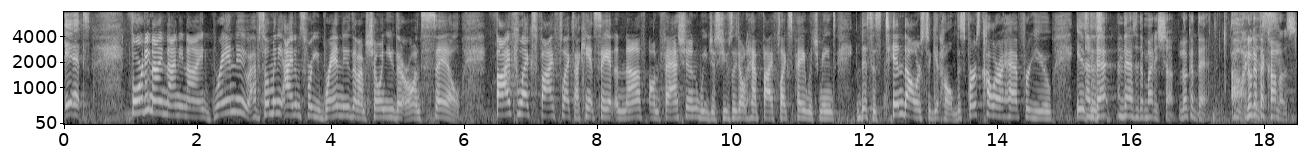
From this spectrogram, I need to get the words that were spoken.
it. $49.99, brand new. I have so many items for you, brand new, that I'm showing you that are on sale. Five flex, five flex. I can't say it enough on fashion. We just usually don't have five flex pay, which means this is $10 to get home. This first color I have for you is and this. That, and that's the money shot. Look at that. Oh, Look at the colors.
